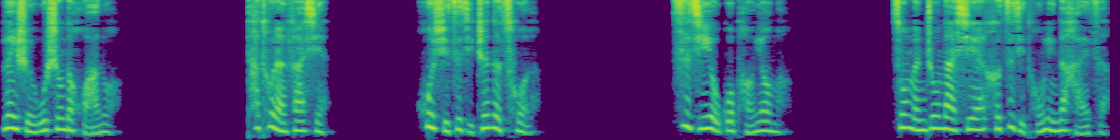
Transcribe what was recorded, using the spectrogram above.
泪水无声的滑落。他突然发现，或许自己真的错了。自己有过朋友吗？宗门中那些和自己同龄的孩子，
